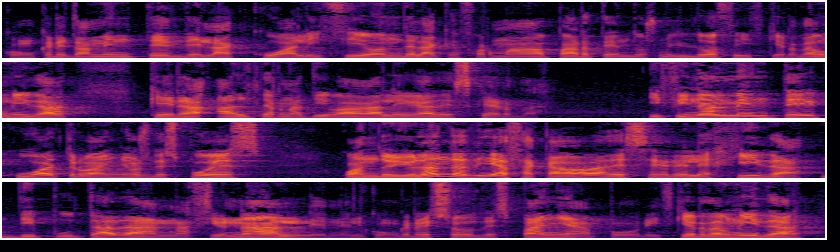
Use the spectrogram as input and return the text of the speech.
concretamente de la coalición de la que formaba parte en 2012 Izquierda Unida, que era Alternativa Galega de Esquerda. Y finalmente, cuatro años después, cuando Yolanda Díaz acababa de ser elegida diputada nacional en el Congreso de España por Izquierda Unida,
